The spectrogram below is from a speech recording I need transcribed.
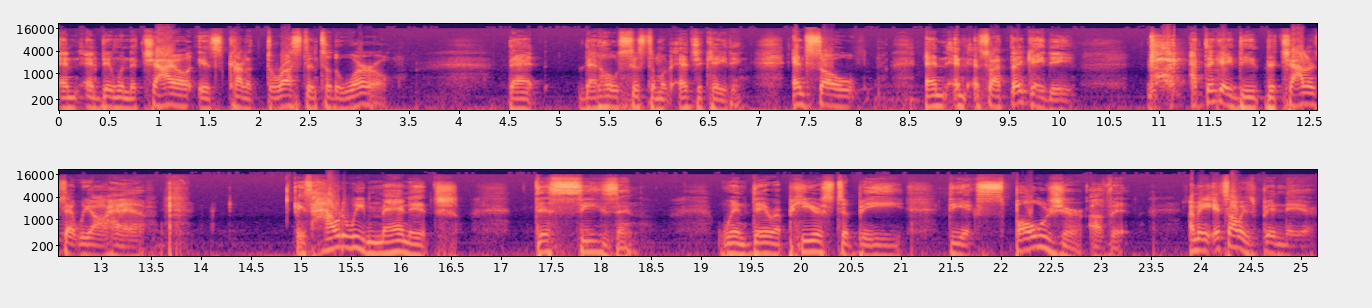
and and then when the child is kind of thrust into the world that that whole system of educating. And so and and, and so i think ad i think ad the challenge that we all have is how do we manage this season when there appears to be the exposure of it? I mean it's always been there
